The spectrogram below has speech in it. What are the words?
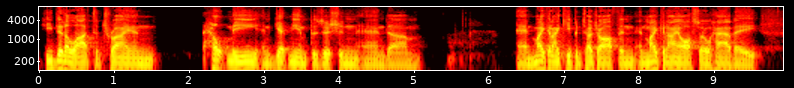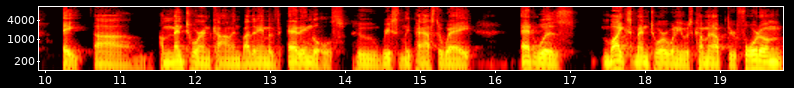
he did a lot to try and help me and get me in position. And um, and Mike and I keep in touch often. And Mike and I also have a a uh, a mentor in common by the name of Ed Ingles, who recently passed away. Ed was Mike's mentor when he was coming up through Fordham,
